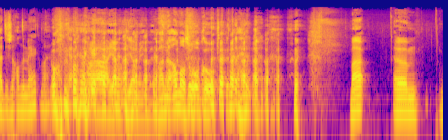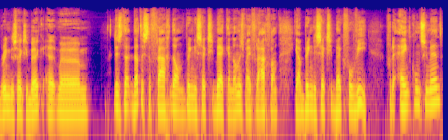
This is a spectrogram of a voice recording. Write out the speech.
Dat is een ander merk, maar... Oh, ja. Ah, jammer, jammer. We hadden allemaal zo opgehoopt. maar, um, bring the sexy back. Um, dus dat, dat is de vraag dan, bring the sexy back. En dan is mijn vraag van, ja, bring the sexy back voor wie? Voor de eindconsument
